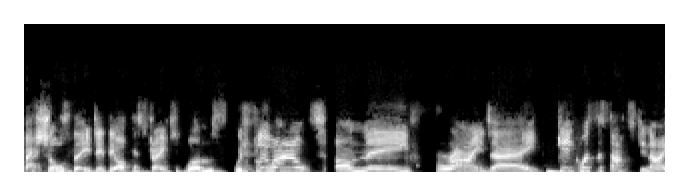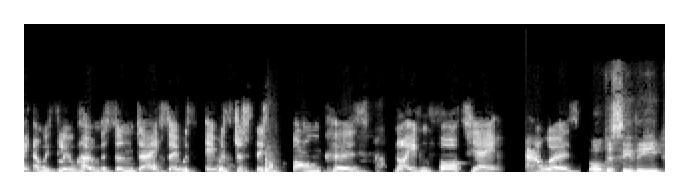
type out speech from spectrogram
specials that he did, the orchestrated ones. We flew out on the Friday. Gig was the Saturday night, and we flew home the Sunday. So it was it was just this bonkers. Not even forty eight hours. obviously the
